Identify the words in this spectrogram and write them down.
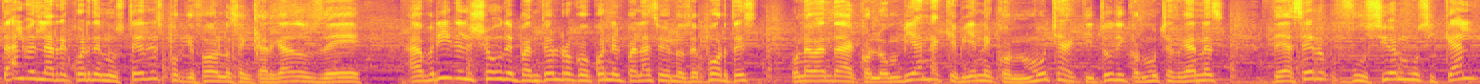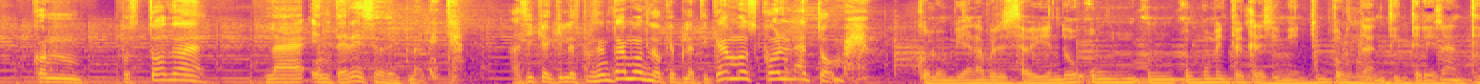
Tal vez la recuerden ustedes porque fueron los encargados de abrir el show de Panteón Rococó en el Palacio de los Deportes, una banda colombiana que viene con mucha actitud y con muchas ganas de hacer fusión musical con pues toda la entereza del planeta. Así que aquí les presentamos lo que platicamos con La Toma. colombiana pues está viviendo un, un- momento de crecimiento importante, interesante.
